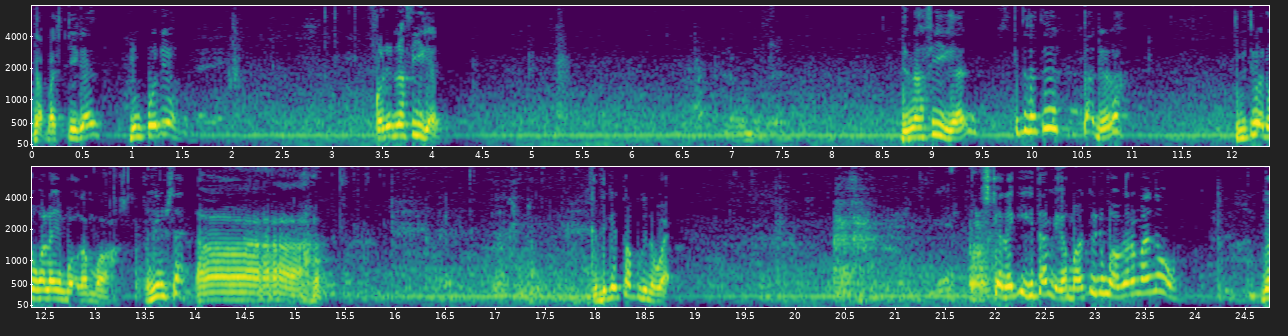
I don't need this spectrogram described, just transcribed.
nak pastikan jumpa dia. Kalau dia nafikan dia nafikan kita kata tak adalah Tiba-tiba ada orang lain bawa gambar. Ini ustaz. Ah. Ketika itu apa kena buat? Sekali lagi kita ambil gambar tu Jumpa Abdul Rahman tu. Dia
